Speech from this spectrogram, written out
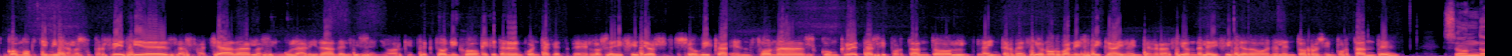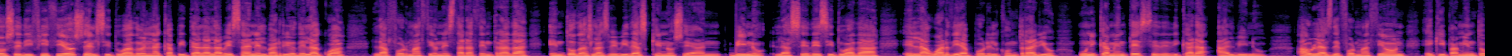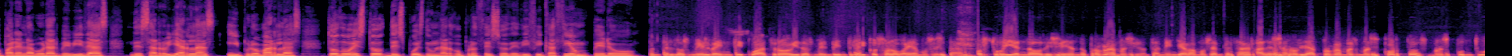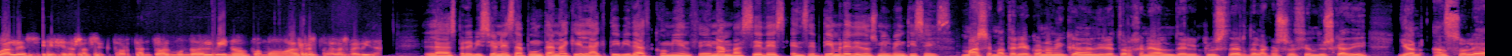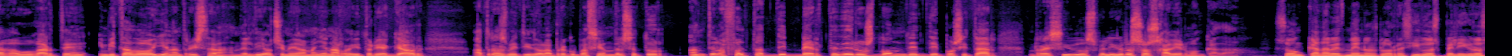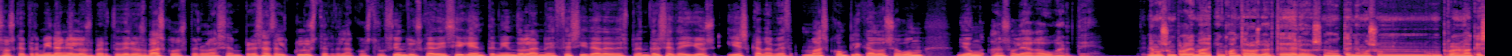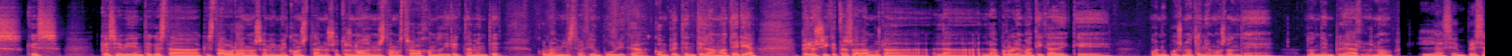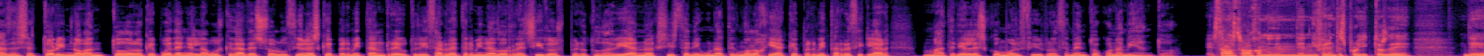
cómo optimizar las superficies, las fachadas, la singularidad del diseño arquitectónico. Hay que tener en cuenta que eh, los edificios se ubican en zonas concretas y por tanto la intervención urbanística y la integración del edificio en el entorno es importante. Son dos edificios, el situado en la capital alavesa, en el barrio del Acua. La formación estará centrada en todas las bebidas que no sean vino. La sede situada en La Guardia, por el contrario, únicamente se dedicará al vino. Aulas de formación, equipamiento para elaborar bebidas, desarrollarlas y probarlas. Todo esto después de un largo proceso de edificación, pero... Ante el 2024 y 2025 solo vayamos a estar construyendo o diseñando programas, sino también ya vamos a empezar a desarrollar programas más cortos, más puntuales dirigidos al sector, tanto al mundo del vino como al resto de las bebidas. Las previsiones apuntan a que la actividad comience en ambas sedes en septiembre de 2026. Más en materia económica, el director general del clúster de la construcción de Euskadi, John Ansoleaga Ugarte, invitado hoy en la entrevista del día 8 y media de la mañana a Radio Gaur, ha transmitido la preocupación del sector ante la falta de vertederos donde depositar residuos peligrosos. Javier Moncada. Son cada vez menos los residuos peligrosos que terminan en los vertederos vascos, pero las empresas del clúster de la construcción de Euskadi siguen teniendo la necesidad de desprenderse de ellos y es cada vez más complicado, según John Ansoleaga Ugarte. Tenemos un problema en cuanto a los vertederos, ¿no? Tenemos un, problema que es, que es que es evidente que está, que está abordándose. A mí me consta, nosotros no, no, estamos trabajando directamente con la administración pública competente en la materia, pero sí que trasladamos la, la, la problemática de que, bueno, pues no tenemos dónde, dónde emplearlos, ¿no? Las empresas del sector innovan todo lo que pueden en la búsqueda de soluciones que permitan reutilizar determinados residuos, pero todavía no existe ninguna tecnología que permita reciclar materiales como el fibrocemento con amianto. Estamos trabajando en, diferentes proyectos de,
